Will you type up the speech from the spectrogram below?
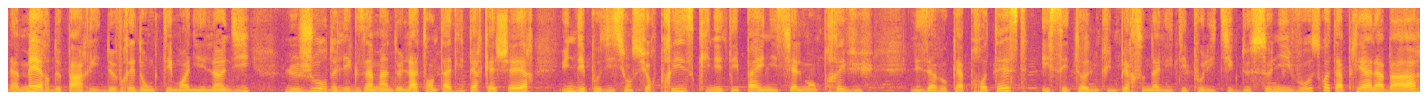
La maire de Paris devrait donc témoigner lundi, le jour de l'examen de l'attentat de l'hypercachère, une déposition surprise qui n'était pas initialement prévue. Les avocats protestent et s'étonnent qu'une personnalité politique de ce niveau soit appelé à la barre.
